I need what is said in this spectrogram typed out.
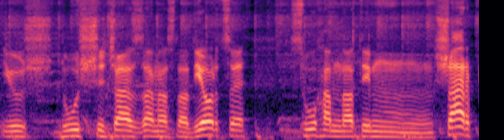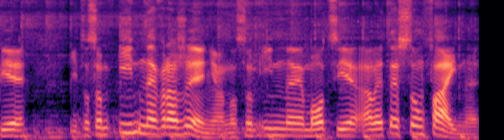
już dłuższy czas zamiast na Diorce. Słucham na tym szarpie i to są inne wrażenia, no są inne emocje, ale też są fajne.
